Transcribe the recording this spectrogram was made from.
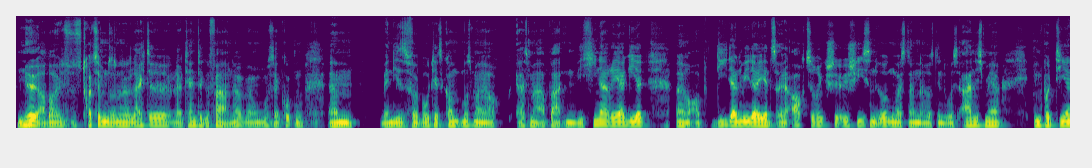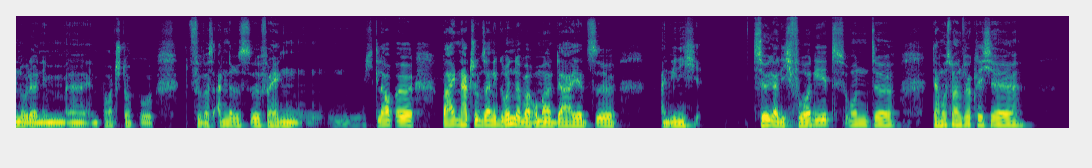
Nö, aber es ist trotzdem so eine leichte, latente Gefahr. Ne? Man muss ja gucken. Ähm, wenn dieses Verbot jetzt kommt, muss man ja auch erstmal abwarten, wie China reagiert, äh, ob die dann wieder jetzt äh, auch zurückschießen, irgendwas dann aus den USA nicht mehr importieren oder im äh, Importstopp für was anderes äh, verhängen. Ich glaube, äh, Biden hat schon seine Gründe, warum er da jetzt äh, ein wenig zögerlich vorgeht und da muss man wirklich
